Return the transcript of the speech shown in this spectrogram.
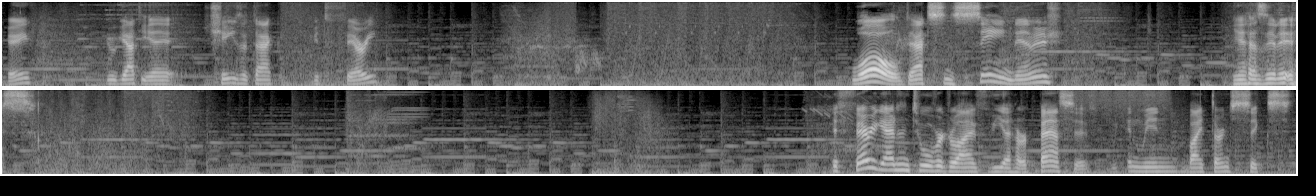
Okay. You got the uh, chase attack with Fairy. Whoa, that's insane damage. Yes, it is. If Fairy gets into overdrive via her passive, we can win by turn 6.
